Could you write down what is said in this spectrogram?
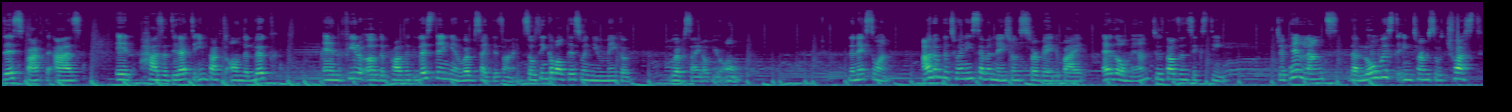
this fact as it has a direct impact on the look and feel of the product listing and website design. So think about this when you make a website of your own. The next one. Out of the 27 nations surveyed by Edelman 2016, Japan ranks the lowest in terms of trust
